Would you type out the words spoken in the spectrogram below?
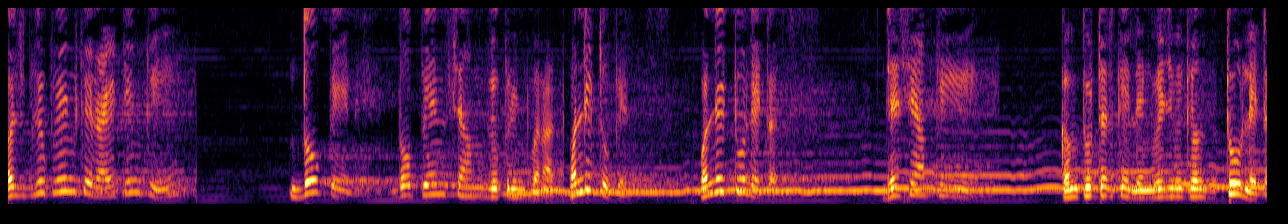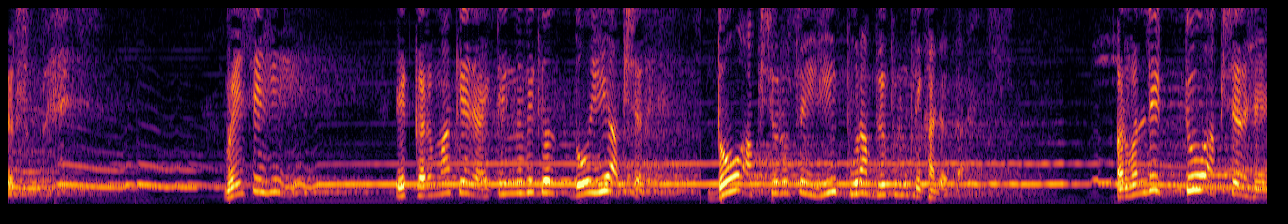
और इस ब्लूप्रिंट के राइटिंग की दो पेन है। दो पेन से हम ब्लू प्रिंट बनाते only two pen only two letters जैसे आपकी कंप्यूटर के लैंग्वेज में केवल टू लेटर्स होते हैं। वैसे ही एक कर्मा के राइटिंग में भी केवल दो ही अक्षर है। दो अक्षरों से ही पूरा ब्लू प्रिंट लिखा जाता है। और ओनली टू अक्षर है,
